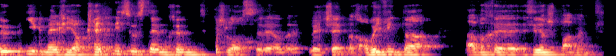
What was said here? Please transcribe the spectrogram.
ob irgendwelche Erkenntnisse aus dem können geschlossen werden letztendlich. Aber ich finde da einfach äh, sehr spannend,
